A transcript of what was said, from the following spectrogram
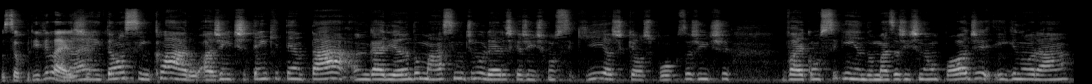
O seu privilégio. né? Então, assim, claro, a gente tem que tentar angariando o máximo de mulheres que a gente conseguir. Acho que aos poucos a gente vai conseguindo, mas a gente não pode ignorar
